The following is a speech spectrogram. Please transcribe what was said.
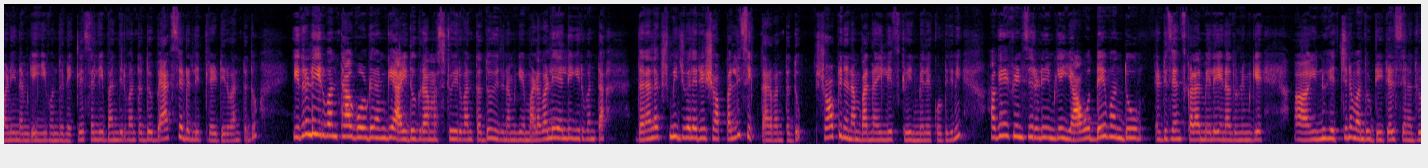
ಮಣಿ ನಮಗೆ ಈ ಒಂದು ನೆಕ್ಲೆಸಲ್ಲಿ ಬಂದಿರುವಂತದ್ದು. ಬ್ಯಾಕ್ ಸೈಡಲ್ಲಿ ಥ್ರೆಡ್ ಇರುವಂತದ್ದು. ಇದರಲ್ಲಿ ಇರುವಂತಹ ಗೋಲ್ಡ್ ನಮಗೆ ಐದು ಗ್ರಾಮ್ ಅಷ್ಟು ಇರುವಂಥದ್ದು ಇದು ನಮಗೆ ಮಳವಳ್ಳಿಯಲ್ಲಿ ಇರುವಂಥ ಧನಲಕ್ಷ್ಮಿ ಜ್ಯುವೆಲರಿ ಶಾಪಲ್ಲಿ ಸಿಗ್ತಾ ಇರುವಂಥದ್ದು. ಶಾಪಿನ ನಂಬರ್ನ ಇಲ್ಲಿ ಸ್ಕ್ರೀನ್ ಮೇಲೆ ಕೊಟ್ಟಿದ್ದೀನಿ. ಹಾಗೆಯೇ ಫ್ರೆಂಡ್ಸ್ ಇದರಲ್ಲಿ ನಿಮಗೆ ಯಾವುದೇ ಒಂದು ಡಿಸೈನ್ಸ್ಗಳ ಮೇಲೆ ಏನಾದರೂ ನಿಮಗೆ ಇನ್ನೂ ಹೆಚ್ಚಿನ ಒಂದು ಡೀಟೇಲ್ಸ್ ಏನಾದರೂ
